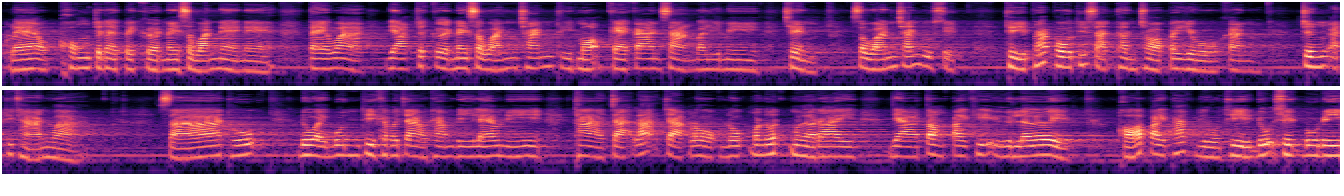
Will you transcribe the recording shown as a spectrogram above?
กแล้วคงจะได้ไปเกิดในสวรรค์แน่ๆ แต่ว่าอยากจะเกิดในสวรรค์ชั้นที่เหมาะแก่การสร้างบารมี เช่น สวรรค์ชั้นดุสิตที่พระโพธิสัตว์ท่านชอบไปอยู่กัน จึงอธิษฐานว่า สาธุ ด้วยบุญที่ข้าพเจ้าทำดีแล้วนี้ ถ้าจะละจากโลกโลกมนุษย์เมื่อไร อย่าต้องไปที่อื่นเลย ขอไปพักอยู่ที่ดุสิตบุรี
